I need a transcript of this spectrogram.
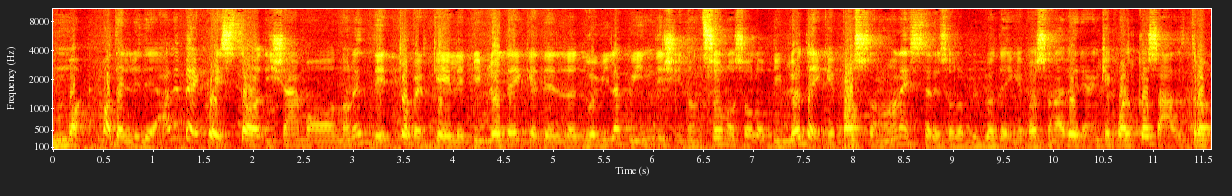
modello ideale? Beh, questo diciamo non è detto perché le biblioteche del 2015 non sono solo biblioteche, possono non essere solo biblioteche, possono avere anche qualcos'altro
